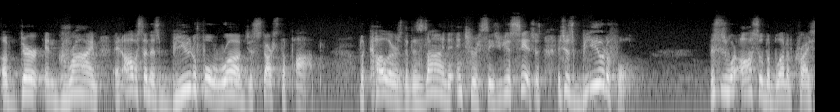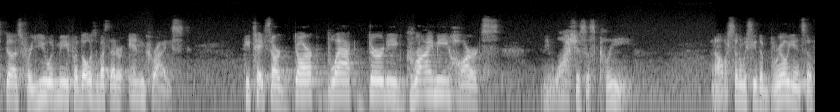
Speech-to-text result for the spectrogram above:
of dirt and grime. And all of a sudden this beautiful rug just starts to pop. The colors, the design, the intricacies, you just see it. It's just, it's just beautiful. This is what also the blood of Christ does for you and me, for those of us that are in Christ. He takes our dark, black, dirty, grimy hearts and He washes us clean. And all of a sudden, we see the brilliance of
